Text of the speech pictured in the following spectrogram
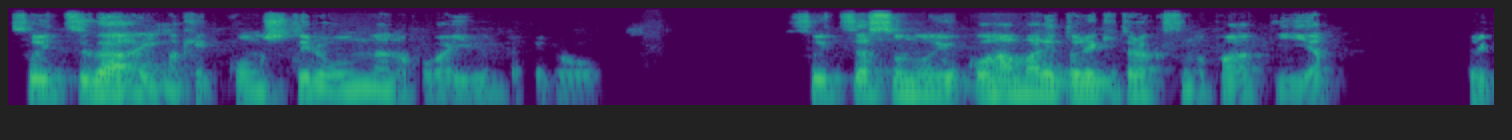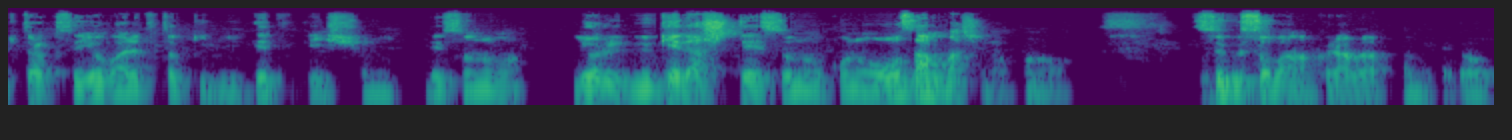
そいつが今結婚してる女の子がいるんだけど、そいつはその横浜でトレッキートラックスのパーティーや、トレッキートラックス呼ばれた時に出てて一緒に。で、その夜抜け出して、そのこの大桟橋のこのすぐそばのクラブだったんだけど、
